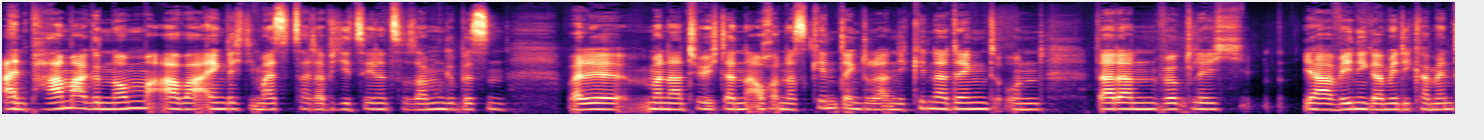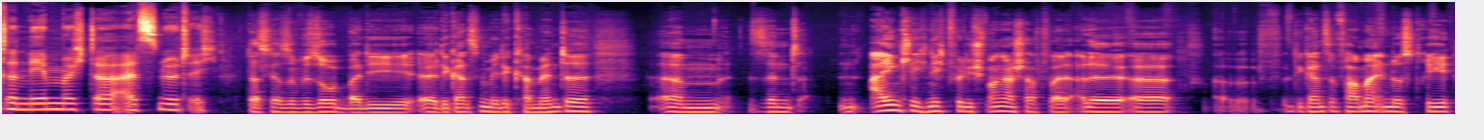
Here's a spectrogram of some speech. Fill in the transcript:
ein paar Mal genommen, aber eigentlich die meiste Zeit habe ich die Zähne zusammengebissen, weil man natürlich dann auch an das Kind denkt oder an die Kinder denkt und da dann wirklich ja weniger Medikamente nehmen möchte als nötig. Das ja sowieso bei die, äh, die ganzen Medikamente ähm, sind eigentlich nicht für die Schwangerschaft, weil alle äh, die ganze Pharmaindustrie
